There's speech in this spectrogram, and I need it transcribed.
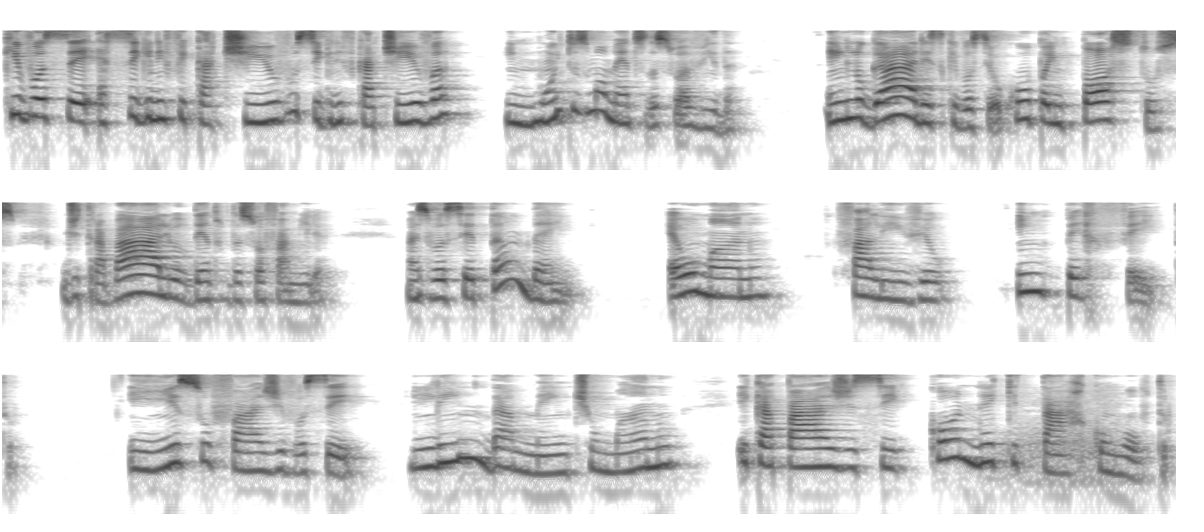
que você é significativo, significativa em muitos momentos da sua vida. Em lugares que você ocupa, em postos de trabalho ou dentro da sua família. Mas você também é humano, falível, imperfeito. E isso faz de você lindamente humano e capaz de se conectar com o outro.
